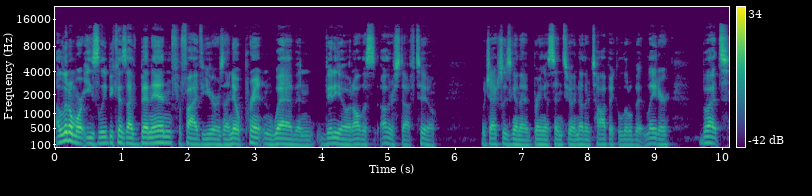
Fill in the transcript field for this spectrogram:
a little more easily because I've been in for 5 years. I know print and web and video and all this other stuff too, which actually is going to bring us into another topic a little bit later. But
